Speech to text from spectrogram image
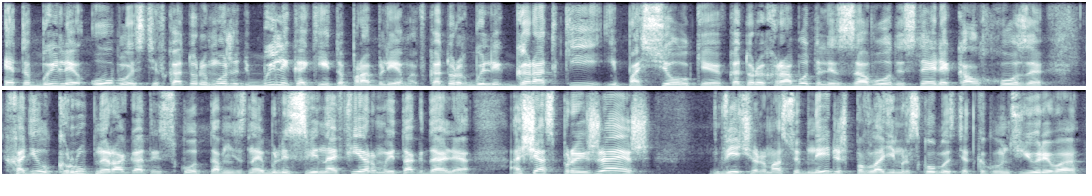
это были области, в которых, может, были какие-то проблемы, в которых были городки и поселки, в которых работали заводы, стояли колхозы, ходил крупный рогатый скот, там, не знаю, были свинофермы и так далее. А сейчас проезжаешь, вечером особенно едешь по Владимирской области от какого-нибудь Юрьева,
